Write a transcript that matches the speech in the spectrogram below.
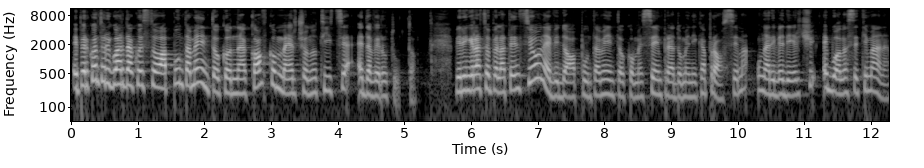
E per quanto riguarda questo appuntamento con Confcommercio Notizie è davvero tutto. Vi ringrazio per l'attenzione e vi do appuntamento come sempre a domenica prossima. Un arrivederci e buona settimana.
